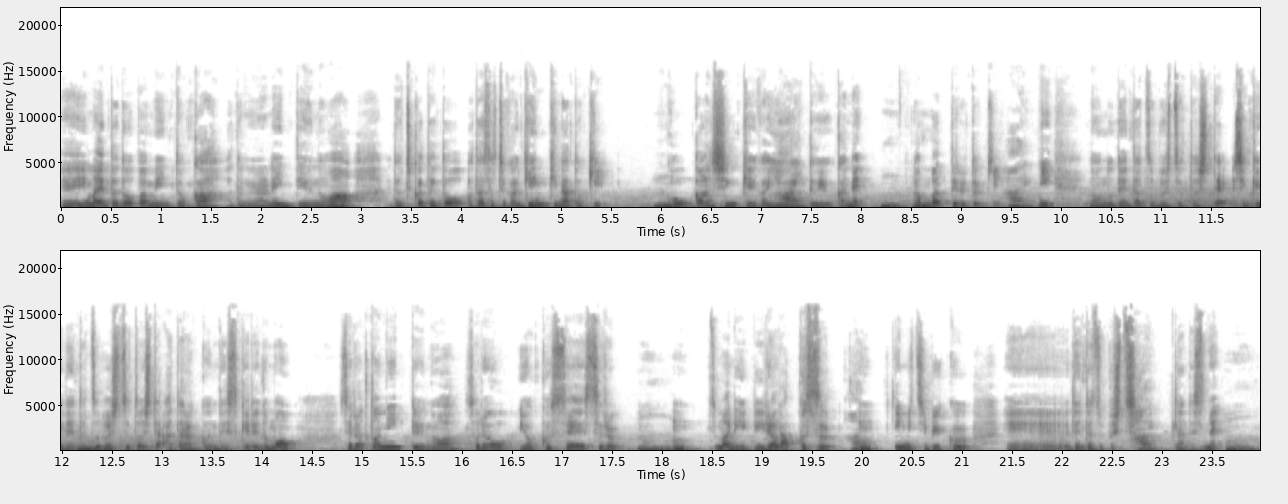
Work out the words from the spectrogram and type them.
えー今言ったドーパミンとかアドレナリンっていうのは、どっちかというと私たちが元気な時、うん。交感神経が優位というかね、うん。頑張ってる時はい。に脳の伝達物質として、神経伝達物質として働くんですけれども、セロトニンっていうのはそれを抑制する。うん。うん、つまりリラックス、はい。うん。に導く、えー伝達物質はい。なんですね。うん。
